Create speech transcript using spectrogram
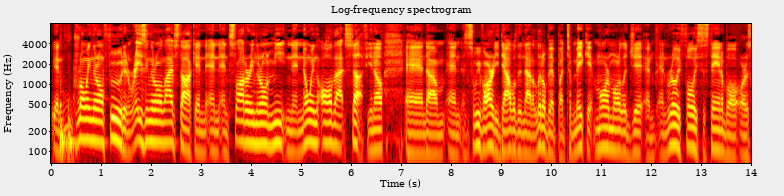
and growing their own food and raising their own livestock and and and slaughtering their own meat and, and knowing all that stuff, you know. And um and so we've already dabbled in that a little bit, but to make it more and more legit and, and really fully sustainable, or as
